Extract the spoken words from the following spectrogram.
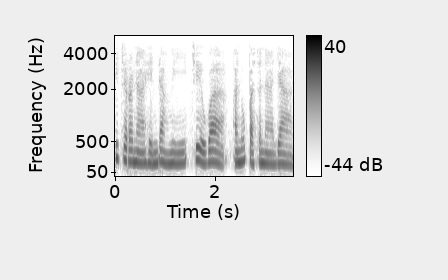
พิจารณาเห็นดังนี้ชื่อว่า อนุปัสนาญาณ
